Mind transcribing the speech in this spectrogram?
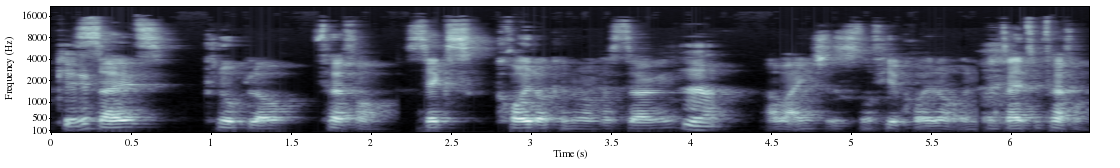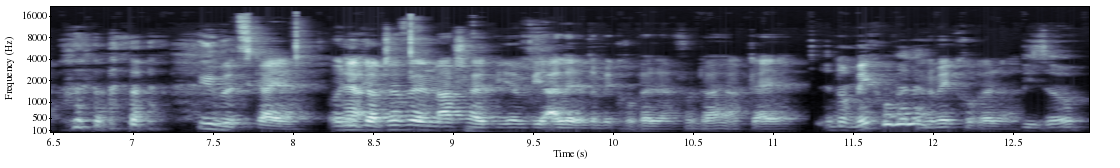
Okay. Salz, Knoblauch, Pfeffer. Sechs Kräuter können wir fast sagen. Ja. Aber eigentlich ist es nur vier Kräuter und, und Salz und Pfeffer. Übelst geil. Und Ja. die Kartoffeln machst halt wie, wie alle in der Mikrowelle. Von daher geil. In der In der Mikrowelle? Mikrowelle. Wieso?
